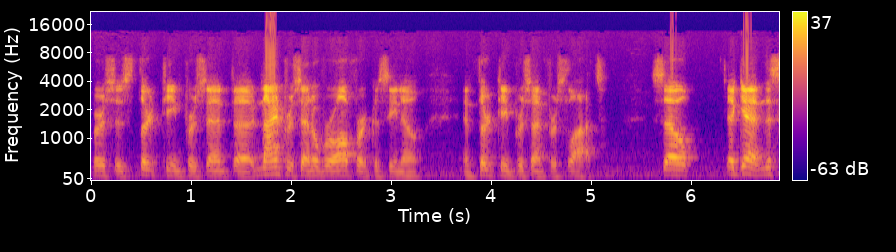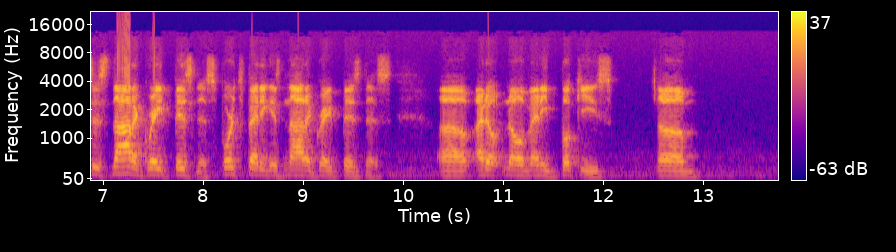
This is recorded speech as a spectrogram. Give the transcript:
versus thirteen percent, uh, nine percent overall for a casino and 13% for slots. So again, this is not a great business. Sports betting is not a great business. Uh, I don't know of any bookies um,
